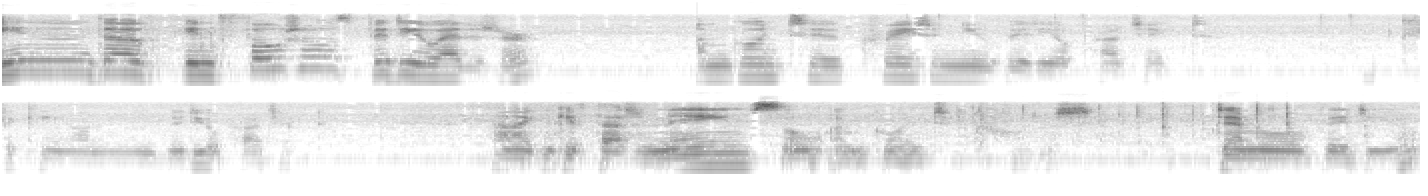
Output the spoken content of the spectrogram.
In the in Photos Video Editor, I'm going to create a new video project. I'm clicking on new video project. And I can give that a name, so I'm going to call it Demo Video.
